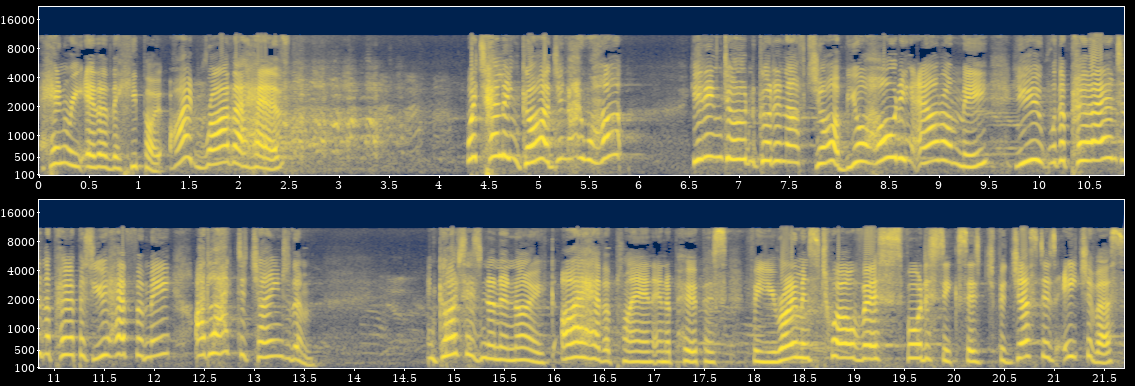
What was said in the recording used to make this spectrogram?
Henrietta the hippo. I'd rather have. We're telling God, you know what? You didn't do a good enough job. You're holding out on me. You, the plans and the purpose you have for me, I'd like to change them. And God says, No, no, no. I have a plan and a purpose for you. Romans 12, verse 4 to 6 says, For just as each of us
